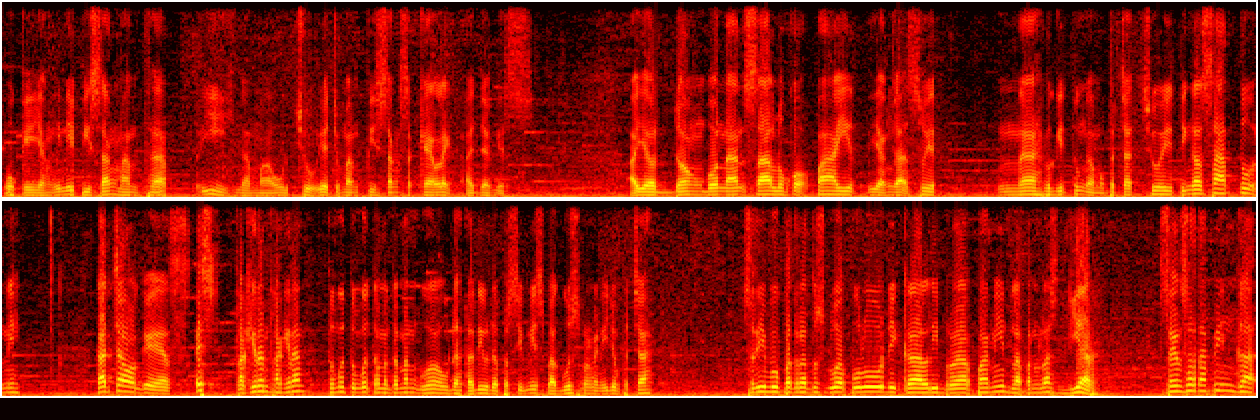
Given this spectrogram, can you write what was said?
Oke yang ini pisang mantap Ih nggak mau ya cuman pisang sekelek aja guys. Ayo dong bonanza lu kok pahit? Ya nggak sweet. Nah begitu nggak mau pecah cuy. Tinggal satu nih. Kacau guys. Eh parkiran parkiran. Tunggu tunggu teman-teman. Gua udah tadi udah pesimis bagus permen hijau pecah. 1420 dikali berapa nih? 18 biar. Sensor tapi nggak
